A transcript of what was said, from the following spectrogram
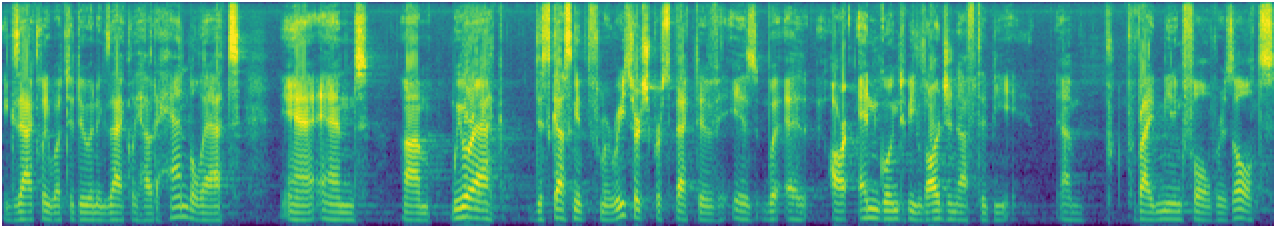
exactly what to do and exactly how to handle that. And, um, we were discussing it from a research perspective is, uh, are N going to be large enough to be, um, provide meaningful results?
